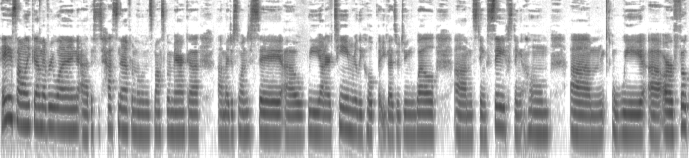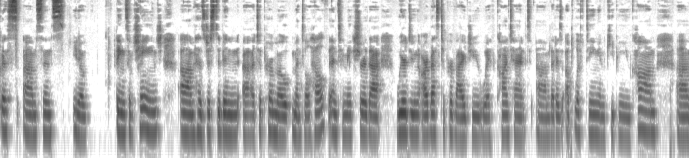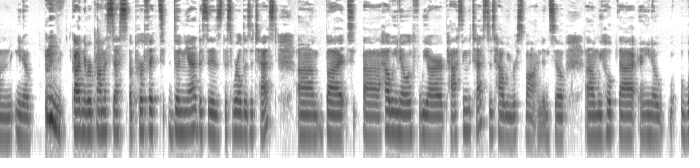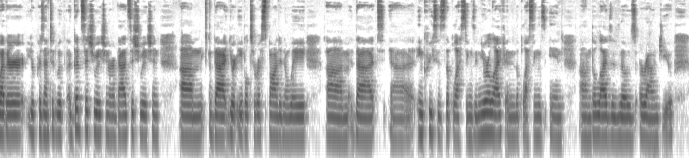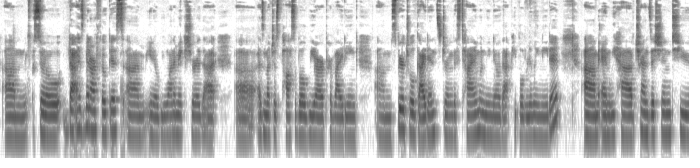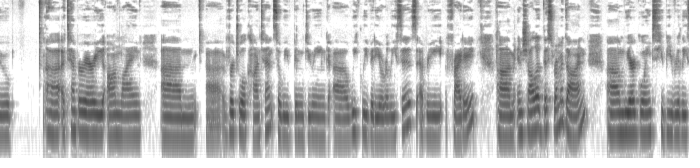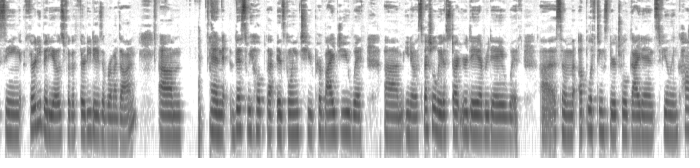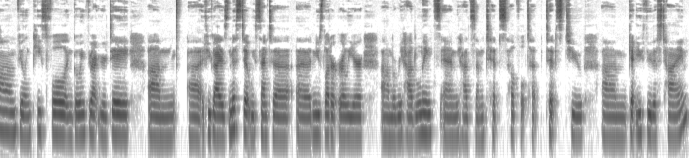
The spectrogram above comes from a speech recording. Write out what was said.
Hey, assalamu alaikum, everyone. Uh, this is Hasna from the Women's Mosque of America. Um, I just wanted to say uh, we on our team really hope that you guys are doing well, um, staying safe, staying at home. Um, we uh, our focus um, since you know things have changed um, has just been uh, to promote mental health and to make sure that we're doing our best to provide you with content um, that is uplifting and keeping you calm. Um, you know, God never promised us a perfect dunya. This is this world is a test, um, but uh, how we know if we are passing the test is how we respond. And so um, we hope that uh, you know whether you're presented with a good situation or a bad situation, um, that you're able to respond in a way um, that uh, increases the blessings in your life and the blessings in um, the lives of those around you. Um, so that has been our focus. You know, we want to make sure that uh, as much as possible we are providing um, spiritual guidance during this time when we know that people really need it. Um, and we have transitioned to uh, a temporary online um, uh, virtual content. So we've been doing uh, weekly video releases every Friday. Um, inshallah, this Ramadan, um, we are going to be releasing 30 videos for the 30 days of Ramadan. And this we hope that is going to provide you with um, you know a special way to start your day every day with uh, some uplifting spiritual guidance feeling calm feeling peaceful and going throughout your day um, uh, if you guys missed it, we sent a, a newsletter earlier um, where we had links and we had some tips, helpful tips to um, get you through this time.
